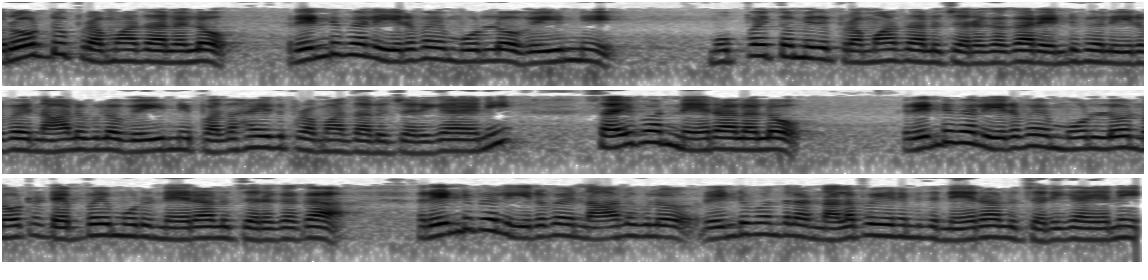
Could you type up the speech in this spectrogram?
రోడ్డు ప్రమాదాలలో రెండు వేల ఇరవై మూడులో వెయ్యిన్ని ముప్పై తొమ్మిది ప్రమాదాలు జరగగా రెండు వేల ఇరవై నాలుగులో వెయ్యిన్ని పదహైదు ప్రమాదాలు జరిగాయని సైబర్ నేరాలలో రెండు వేల ఇరవై మూడులో నూట డెబ్బై మూడు నేరాలు జరగగా రెండు వేల ఇరవై నాలుగులో రెండు వందల నలభై ఎనిమిది నేరాలు జరిగాయని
